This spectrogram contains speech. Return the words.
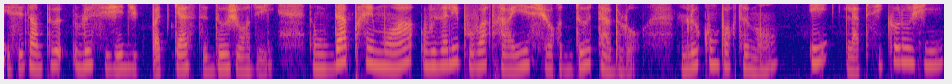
Et c'est un peu le sujet du podcast d'aujourd'hui. Donc d'après moi, vous allez pouvoir travailler sur deux tableaux, le comportement et la psychologie.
